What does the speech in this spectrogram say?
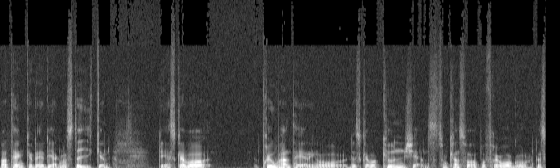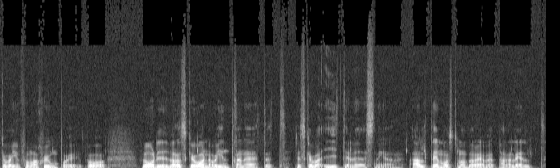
man tänker det är diagnostiken. Det ska vara provhantering och det ska vara kundtjänst som kan svara på frågor. Det ska vara information på, på Vårdgivare Skåne och intranätet. Det ska vara IT-lösningar. Allt det måste man börja med parallellt.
